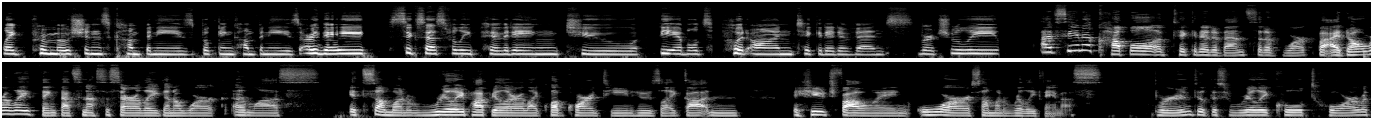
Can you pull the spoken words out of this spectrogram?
like promotions companies, booking companies, are they successfully pivoting to be able to put on ticketed events virtually? I've seen a couple of ticketed events that have worked, but I don't really think that's necessarily going to work unless it's someone really popular like Club Quarantine who's like gotten a huge following or someone really famous. Brune did this really cool tour with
